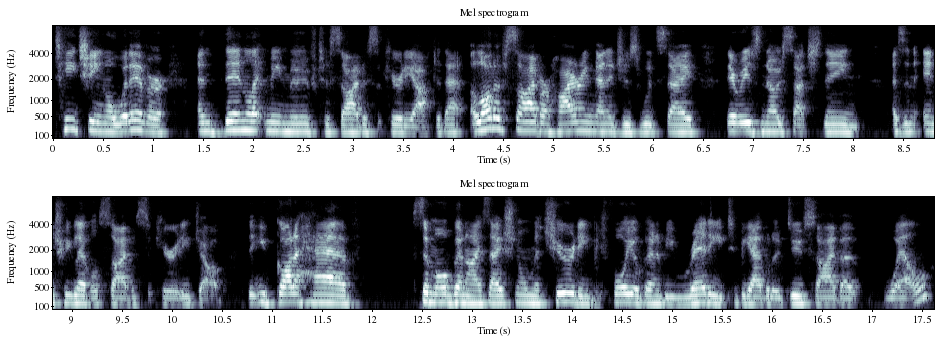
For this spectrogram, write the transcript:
teaching or whatever and then let me move to cybersecurity after that. A lot of cyber hiring managers would say there is no such thing as an entry level cybersecurity job, that you've got to have some organizational maturity before you're going to be ready to be able to do cyber well.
